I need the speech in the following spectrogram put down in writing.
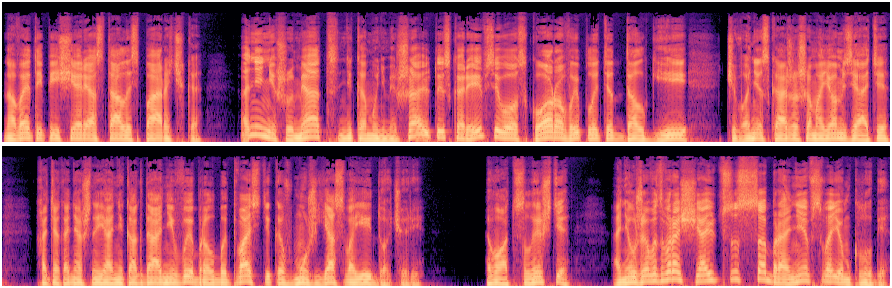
Но в этой пещере осталась парочка — они не шумят, никому не мешают и, скорее всего, скоро выплатят долги, чего не скажешь о моем зяте, хотя, конечно, я никогда не выбрал бы Твастика в мужья своей дочери. Вот, слышите, они уже возвращаются с собрания в своем клубе».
